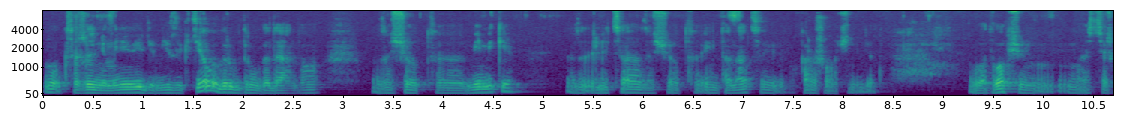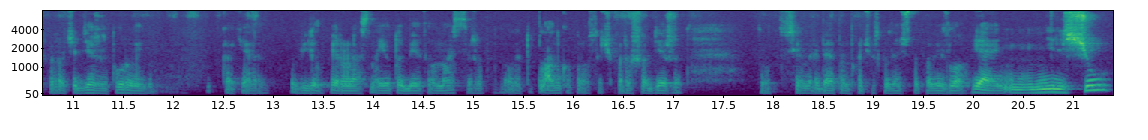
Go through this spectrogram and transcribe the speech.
ну, к сожалению, мы не видим язык тела друг друга, да, но за счет э, мимики лица, за счет интонации хорошо очень идет. Вот, в общем, мастер, короче, держит уровень, как я увидел первый раз на ютубе этого мастера, он эту планку просто очень хорошо держит. Вот всем ребятам хочу сказать, что повезло. Я не льщу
